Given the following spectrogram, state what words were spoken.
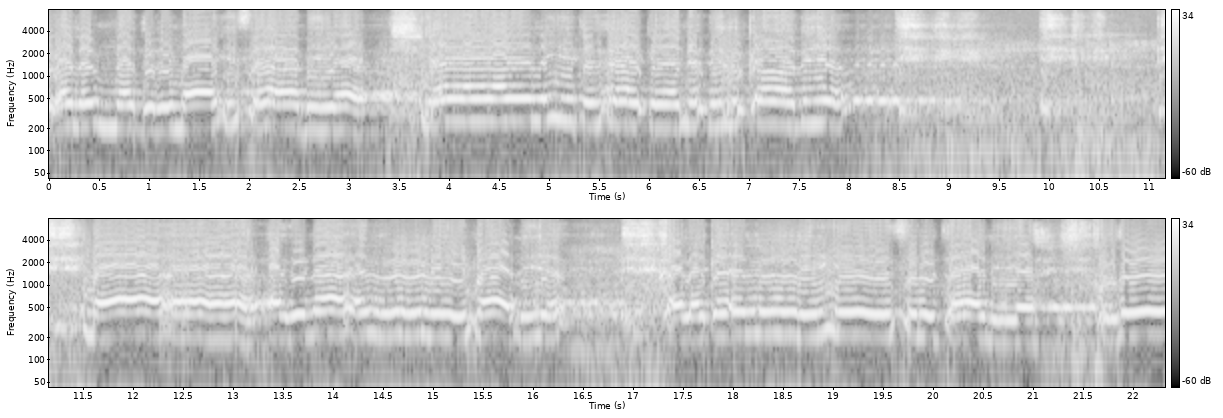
ولم أدر ما حسابي يا ليتها كانت القاضية. ما أغنى عني مالية. هلك عني سلطانية. خذوا.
